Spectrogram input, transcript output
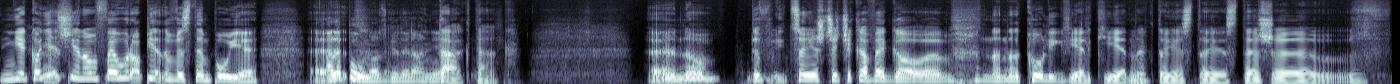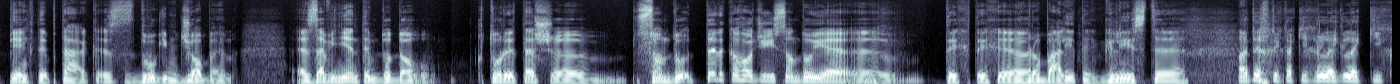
niekoniecznie, no w Europie występuje. E, Ale północ generalnie. Tak, tak. No, co jeszcze ciekawego, no, no kulik wielki jednak, to jest, to jest też piękny ptak z długim dziobem, e, zawiniętym do dołu, który też e, sądu, tylko chodzi i sąduje e, tych, tych robali, tych glist. Ale też w tych takich le lekkich,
